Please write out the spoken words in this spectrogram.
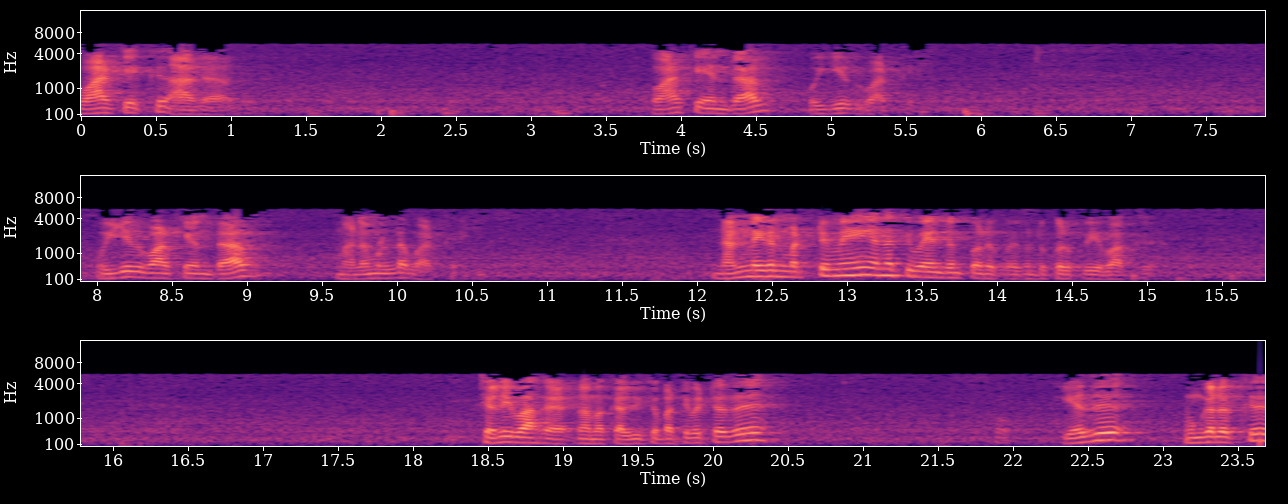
வாழ்க்கைக்கு ஆகாது. வாழ்க்கை என்றால் உயிர் வாழ்க்கை. உயிர் வாழ்க்கை என்றால் மனமுள்ள வாழ்க்கை. நன்மைகள் மட்டுமே எனக்கு வேண்டும் என்று கூறக்கூடிய வாக்கு. தெளிவாக நமக்கு அறிவிக்கப்பட்டுவிட்டது எது உங்களுக்கு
